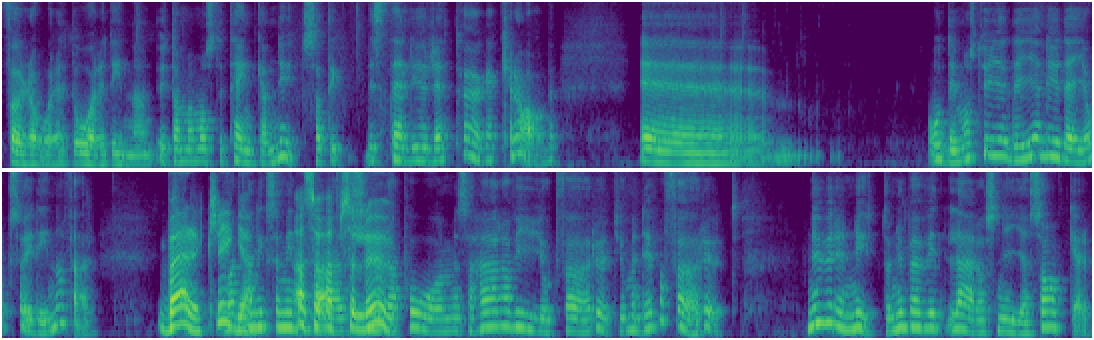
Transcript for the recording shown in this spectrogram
förra året och året innan utan man måste tänka nytt så att det, det ställer ju rätt höga krav. Eh, och det, måste ju, det gäller ju dig också i din affär. Verkligen. Man kan liksom inte alltså, bara absolut. på men så här har vi ju gjort förut. Jo men det var förut. Nu är det nytt och nu behöver vi lära oss nya saker.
